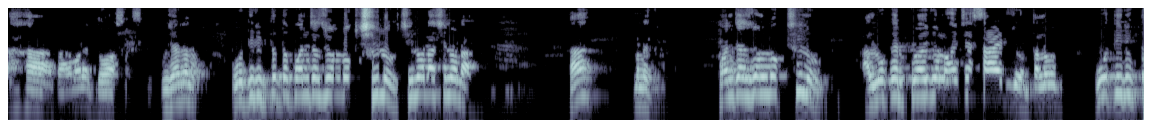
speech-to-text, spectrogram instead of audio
হ্যাঁ তার মানে দশ আসবে বুঝা গেল? অতিরিক্ত তো পঞ্চাশ জন লোক ছিল ছিল না ছিল না। হ্যাঁ? মানে পঞ্চাশ জন লোক ছিল, আর লোকের প্রয়োজন হয়েছে ষাট জন। তাহলে অতিরিক্ত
